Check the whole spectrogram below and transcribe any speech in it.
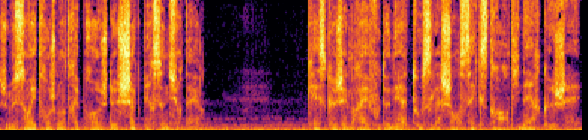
je me sens étrangement très proche de chaque personne sur Terre. Qu'est-ce que j'aimerais vous donner à tous la chance extraordinaire que j'ai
